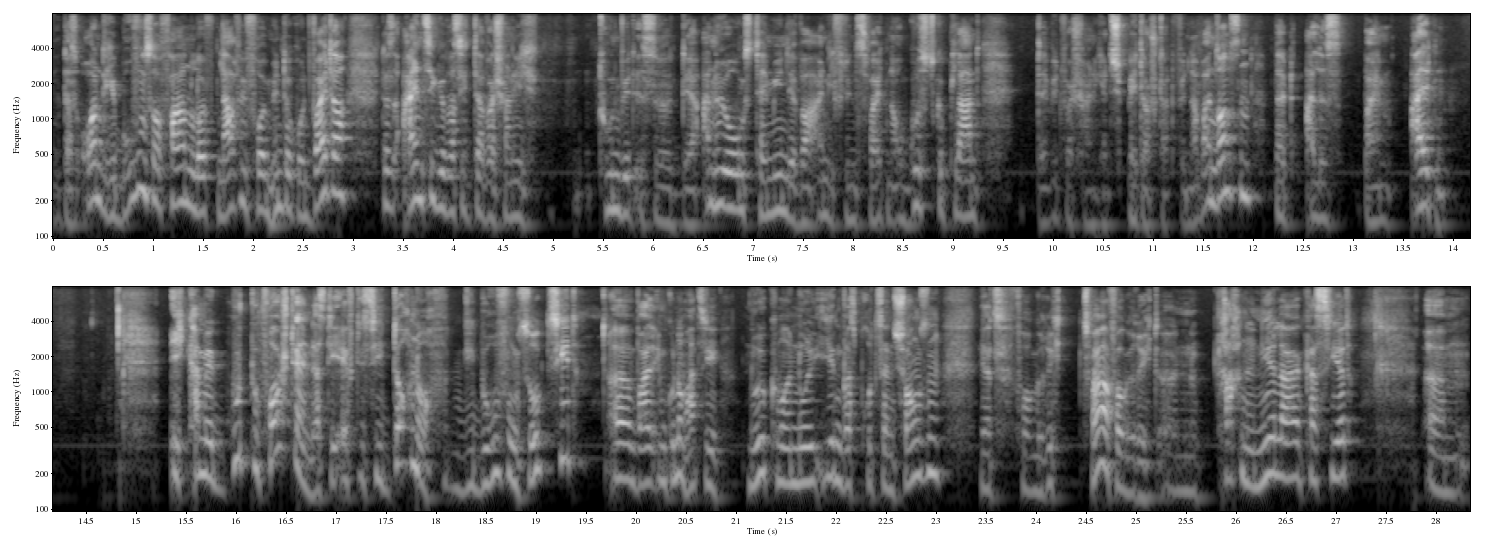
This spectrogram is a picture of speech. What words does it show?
das ordentliche Berufungsverfahren läuft nach wie vor im Hintergrund weiter. Das Einzige, was sich da wahrscheinlich tun wird, ist äh, der Anhörungstermin. Der war eigentlich für den 2. August geplant der wird wahrscheinlich jetzt später stattfinden. Aber ansonsten bleibt alles beim Alten. Ich kann mir gut vorstellen, dass die FTC doch noch die Berufung zurückzieht, äh, weil im Grunde genommen hat sie 0,0 irgendwas Prozent Chancen. Sie hat vor Gericht, zweimal vor Gericht, äh, eine krachende Niederlage kassiert. Ähm,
